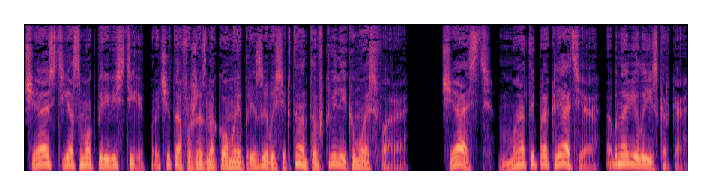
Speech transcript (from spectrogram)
Часть я смог перевести, прочитав уже знакомые призывы сектантов к великому Эсфара. Часть — мат и проклятие, обновила искорка.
